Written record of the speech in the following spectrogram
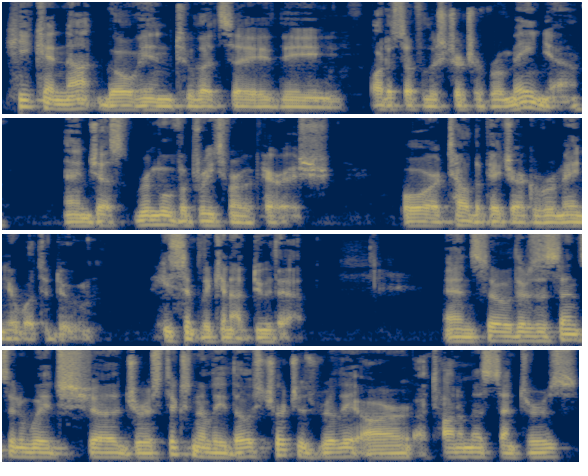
he cannot go into, let's say, the Autocephalous Church of Romania and just remove a priest from a parish or tell the Patriarch of Romania what to do. He simply cannot do that. And so there's a sense in which uh, jurisdictionally, those churches really are autonomous centers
